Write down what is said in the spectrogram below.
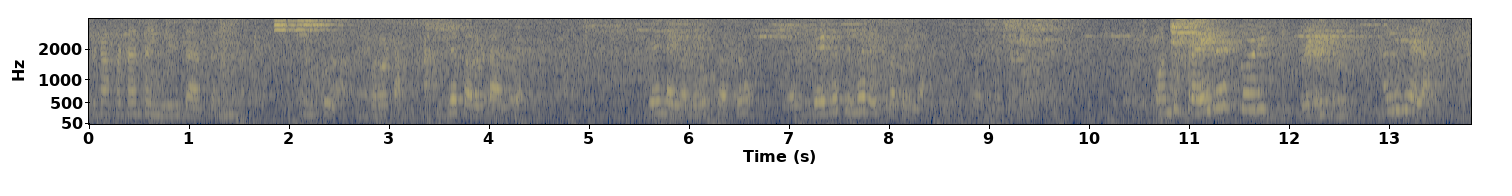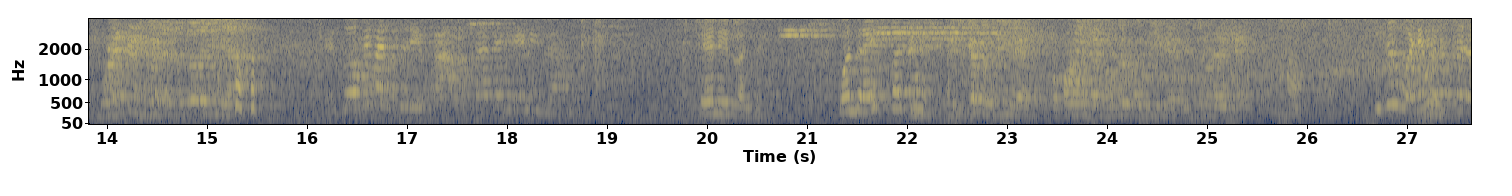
ಪಟಾಪಟ ಅಂತ ಹಿಂಗೆ ಹಿಡಿತಾ ಇರ್ತಾರೆ. ಇಂಟು ಪರೋಟ. ಇದೇ ಪರೋಟ ಅಂದರೆ. ಹೇಳ ಈಗ ವೇಸ್ಟ್ ಬಾತು ಫ್ರೈಡ್ ರೈಸ್ ಇಲ್ಲ ವೇಸ್ಟ್ ಬಾತು ಇಲ್ಲ. ಒಂದು ಫ್ರೈಡ್ ರೈಸ್ ಕೊಡಿ. ಅಲ್ಲಿದೆಯಲ್ಲ ಇದು ಗೋಬಿ ಮಂಚೂರಿ ಮಸಾಲೆ ಏನಿಲ್ಲ ಏನಿಲ್ವಂತೆ? ಒಂದು ರೈಸ್ ಬಾತು ಹಾಂ. ಇದು ವಡೆ ಬರುತ್ತಲ್ಲ?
